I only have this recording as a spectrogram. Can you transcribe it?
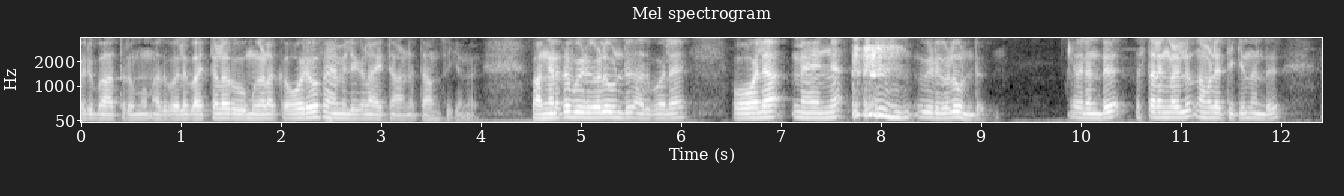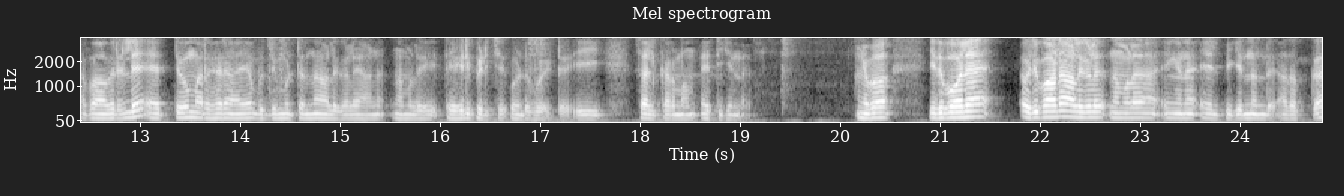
ഒരു ബാത്റൂമും അതുപോലെ മറ്റുള്ള റൂമുകളൊക്കെ ഓരോ ഫാമിലികളായിട്ടാണ് താമസിക്കുന്നത്. അപ്പം അങ്ങനത്തെ വീടുകളും ഉണ്ട്. അതുപോലെ ഓല മേഞ്ഞ വീടുകളും ഉണ്ട്. രണ്ട് സ്ഥലങ്ങളിലും നമ്മൾ എത്തിക്കുന്നുണ്ട്. അപ്പോൾ അവരിൽ ഏറ്റവും അർഹരായ ബുദ്ധിമുട്ടുന്ന ആളുകളെയാണ് നമ്മൾ തേടി പിടിച്ച് കൊണ്ടുപോയിട്ട് ഈ സൽക്കർമ്മം എത്തിക്കുന്നത്. അപ്പോൾ ഇതുപോലെ ഒരുപാട് ആളുകൾ നമ്മളെ ഇങ്ങനെ ഏൽപ്പിക്കുന്നുണ്ട്. അതൊക്കെ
